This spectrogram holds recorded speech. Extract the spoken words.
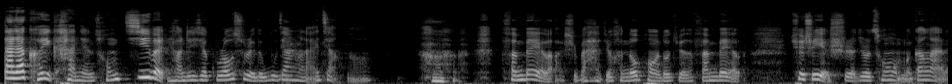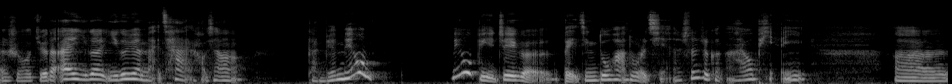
大家可以看见，从基本上这些 grocery 的物价上来讲呢。翻倍了是吧？就很多朋友都觉得翻倍了，确实也是。就是从我们刚来的时候，觉得哎，一个一个月买菜好像感觉没有没有比这个北京多花多少钱，甚至可能还要便宜。呃，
